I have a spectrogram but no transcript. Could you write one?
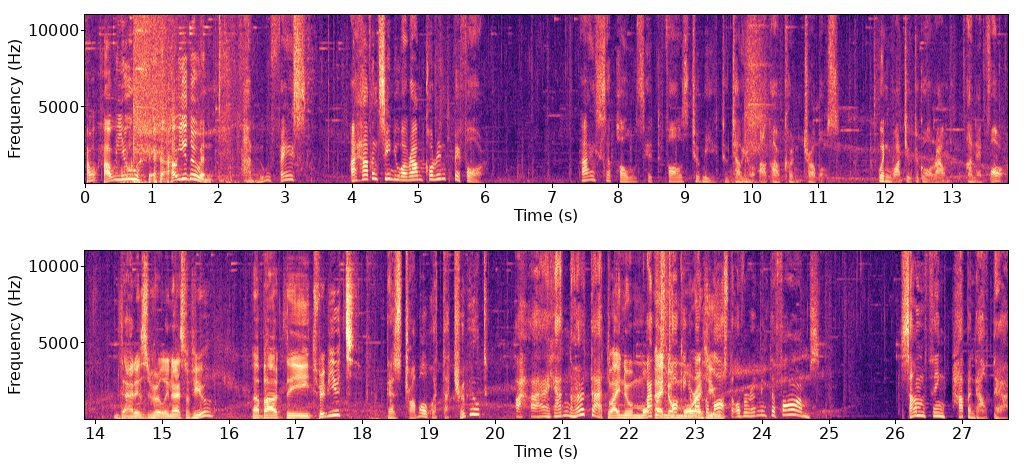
How, how you? how are you doing? A new face? I haven't seen you around Corinth before. I suppose it falls to me to tell you about our current troubles. Wouldn't want you to go around uninformed. That is really nice of you. About the tribute? There's trouble with the tribute? I, I hadn't heard that. So I know more. I I, was know talking more about the you. lost overrunning the farms. Something happened out there.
